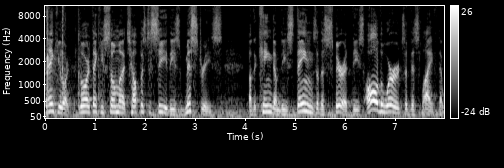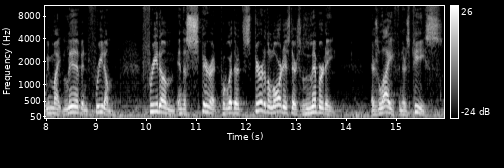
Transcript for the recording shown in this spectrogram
thank you, Lord. Lord, thank you so much. Help us to see these mysteries of the kingdom, these things of the Spirit, these all the words of this life, that we might live in freedom, freedom in the Spirit. For where the Spirit of the Lord is, there's liberty, there's life, and there's peace.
